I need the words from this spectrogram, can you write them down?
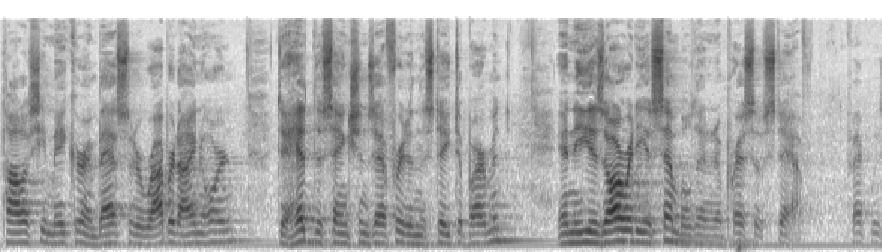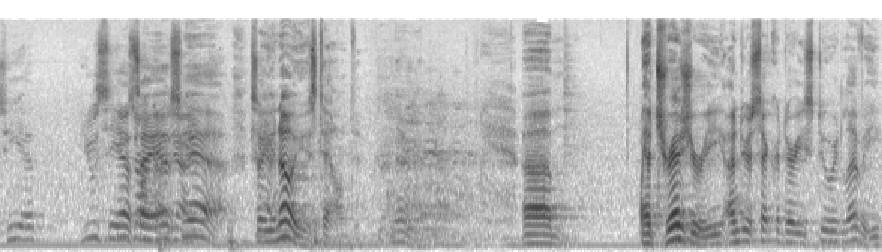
policymaker, Ambassador Robert Einhorn, to head the sanctions effort in the State Department, and he has already assembled an impressive staff. In fact, was he at he was, CSIS? Yeah. yeah. So yeah. you know he's talented. Um, at Treasury, Undersecretary Stuart Levey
